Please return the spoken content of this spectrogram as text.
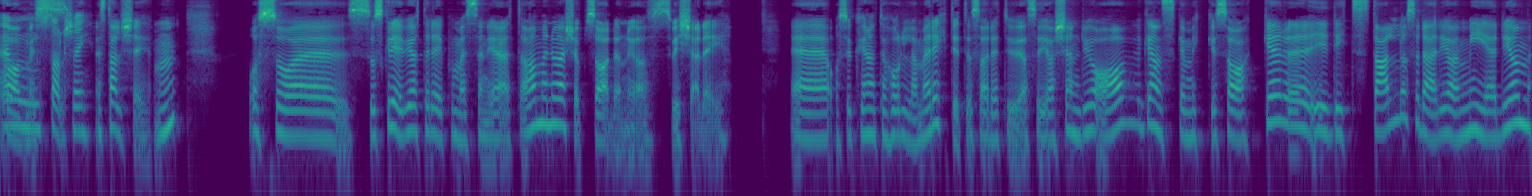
gav en mig... stalltjej. En stalltjej. Mm. Och så, eh, så skrev jag till dig på Messenger att ja, men nu har jag köpt sadeln och jag swishar dig. Eh, och så kunde jag inte hålla mig riktigt. Jag sa det att du, alltså jag kände ju av ganska mycket saker eh, i ditt stall och sådär. Jag är medium.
